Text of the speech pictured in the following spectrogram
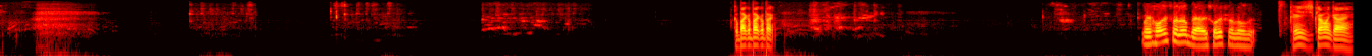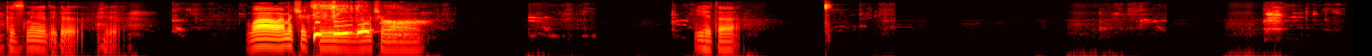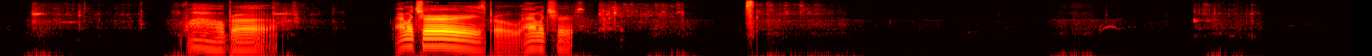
Go back, go back, go back. Wait, hold it for a little bit, Alex. Hold it for a little bit. Crazy, just grab my guy, cause nigga, they could have hit it. Wow, amateur two, amateur one. You hit that. Wow, bruh. Amateurs, bro. Amateurs.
